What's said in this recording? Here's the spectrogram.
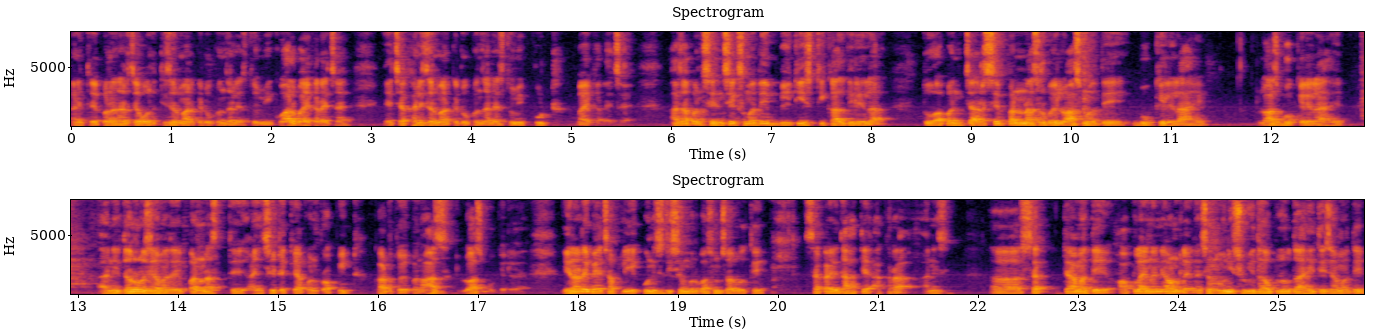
आणि त्रेपन्न हजारच्या वरती जर मार्केट ओपन झाल्यास तुम्ही कॉल बाय करायचा आहे. याच्या खाली जर मार्केट ओपन झाल्यास तुम्ही पुट बाय करायचं आहे. आज आपण सेन्सेक्समध्ये बी टी एस टी काल दिलेला तो आपण चारशे पन्नास रुपये लॉसमध्ये बुक केलेला आहे. लॉस बुक केलेला आहे आणि दररोज यामध्ये पन्नास ते ऐंशी टक्के आपण प्रॉफिट काढतोय. पण आज लॉस बुक केलेला आहे. येणारी बॅच आपली एकोणीस डिसेंबरपासून चालू होते. सकाळी दहा ते अकरा आणि स त्यामध्ये ऑफलाईन आणि ऑनलाईन अशा दोन्ही सुविधा उपलब्ध आहे त्याच्यामध्ये.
